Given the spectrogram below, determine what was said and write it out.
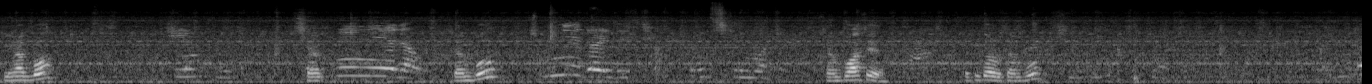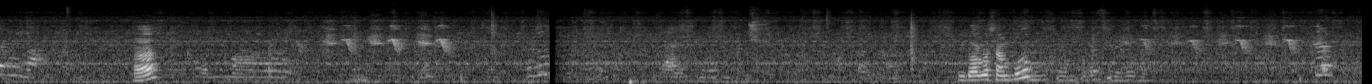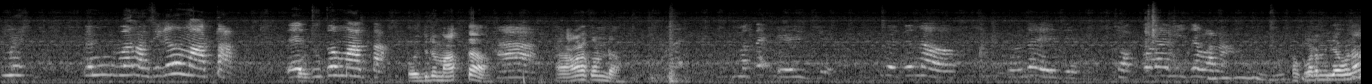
কি মাখবো? শ্যাম্পু? শ্যাম্পু আছে? তো কি করব, শ্যাম্পু? হ্যাঁ? কি করব, শ্যাম্পু? ওই দুটো মাত্তা? হ্যাঁ আর আমার কোনটা? সকালটা নিয়ে যাব না?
